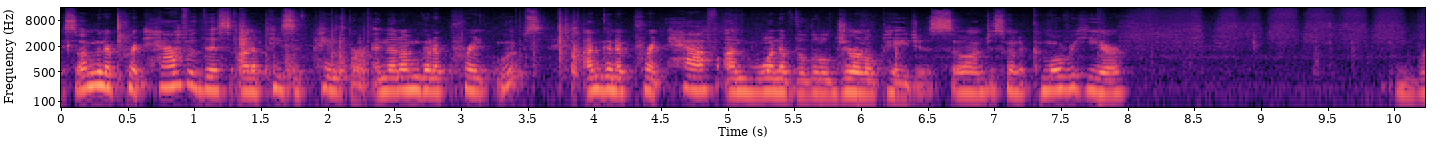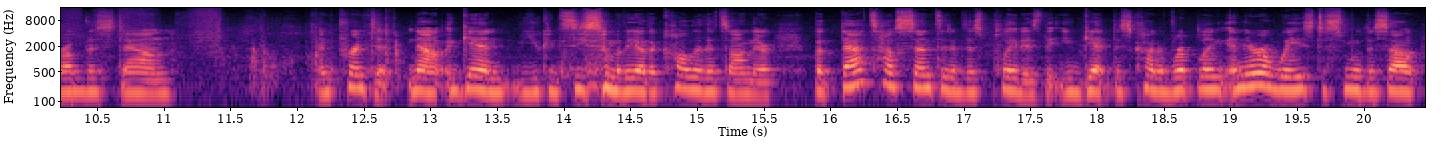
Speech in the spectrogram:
Alright, so I'm going to print half of this on a piece of paper, and then I'm going to print, whoops, I'm going to print half on one of the little journal pages. So I'm just going to come over here and rub this down and print it. Now, again, you can see some of the other color that's on there, but that's how sensitive this plate is, that you get this kind of rippling, and there are ways to smooth this out.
